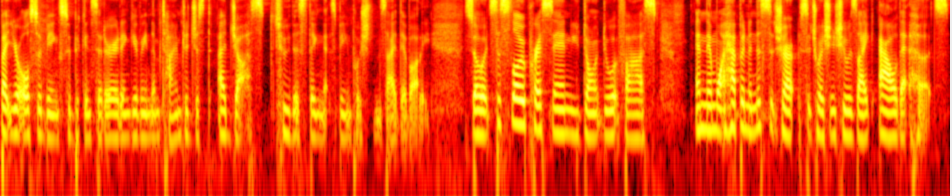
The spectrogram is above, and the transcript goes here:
but you're also being super considerate and giving them time to just adjust to this thing that's being pushed inside their body. So it's a slow press in, you don't do it fast. And then what happened in this situ- situation, she was like, ow, that hurts.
